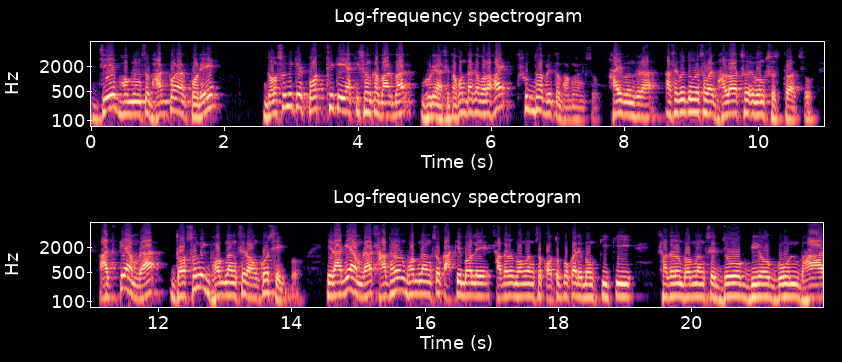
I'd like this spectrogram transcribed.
যে ভগ্নাংশ ভাগ করার পরে দশমিকের পর থেকে একই সংখ্যা বারবার ঘুরে আসে, তখন তাকে বলা হয় শুদ্ধাবৃত ভগ্নাংশ। হাই বন্ধুরা, আশা করি তোমরা সবাই ভালো আছো এবং সুস্থ আছো। আজকে আমরা দশমিক ভগ্নাংশের অঙ্ক শিখব। এর আগে আমরা সাধারণ ভগ্নাংশ কাকে বলে, সাধারণ ভগ্নাংশ কত প্রকার এবং কি কি, সাধারণ ভগ্নাংশের যোগ, বিয়োগ, গুণ, ভাগ,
